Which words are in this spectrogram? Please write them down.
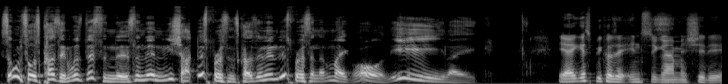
so and so's cousin was this and this and then he shot this person's cousin and this person. I'm like, holy, like Yeah, I guess because of Instagram and shit, it,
